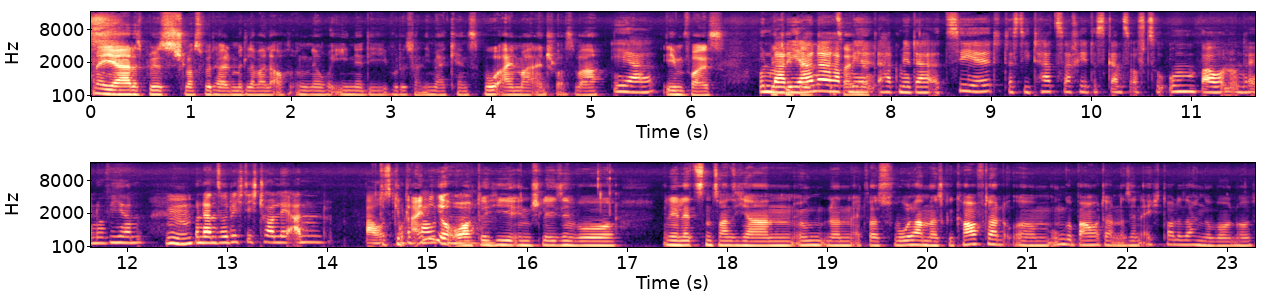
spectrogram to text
Naja, das blöde Schloss wird halt mittlerweile auch irgendeine Ruine, die, wo du es halt nicht mehr erkennst, wo einmal ein Schloss war. Ja, Ebenfalls. Und Mariana hat mir, hat mir da erzählt, dass die Tatsache das ganz oft so umbauen und renovieren Mhm. und dann so richtig tolle Anbauten. Es gibt einige Orte hier in Schlesien, wo in den letzten 20 Jahren irgendein etwas Wohlhabendes gekauft hat, ähm, umgebaut hat und da sind echt tolle Sachen geworden aus.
